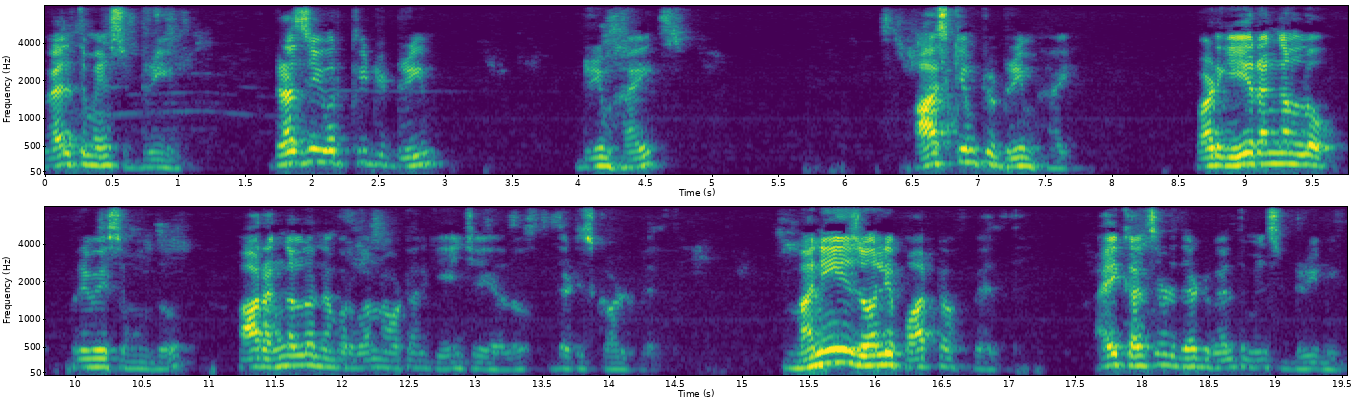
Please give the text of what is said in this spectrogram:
Wealth means dream Does your kid dream dream high. Ask to dream high వాడికి ఏ రంగంలో ప్రవేశం ఉందో ఆ రంగంలో నెంబర్ వన్ అవడానికి ఏం చేయాలో that is called wealth money is only part of wealth I consider that wealth means dreaming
